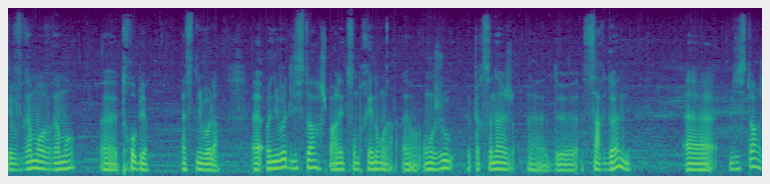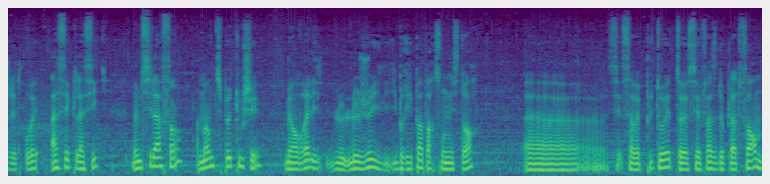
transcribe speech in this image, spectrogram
vraiment, vraiment trop bien à ce niveau-là. Euh, au niveau de l'histoire, je parlais de son prénom là. Euh, on joue le personnage euh, de Sargon. l'histoire, je l'ai trouvé assez classique, même si la fin m'a un petit peu touché. Mais en vrai, le, jeu, il, brille pas par son histoire. ça va plutôt être ses phases de plateforme,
